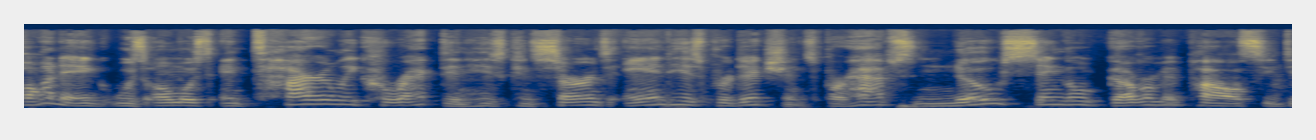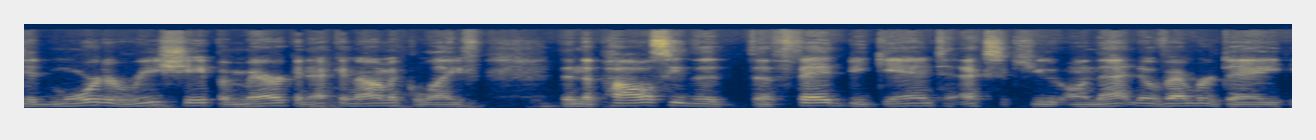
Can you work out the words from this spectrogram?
Hoenig was almost entirely correct in his concerns and his predictions. Perhaps no single government policy did more to reshape American economic life than the policy that the Fed began to execute on that November day,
